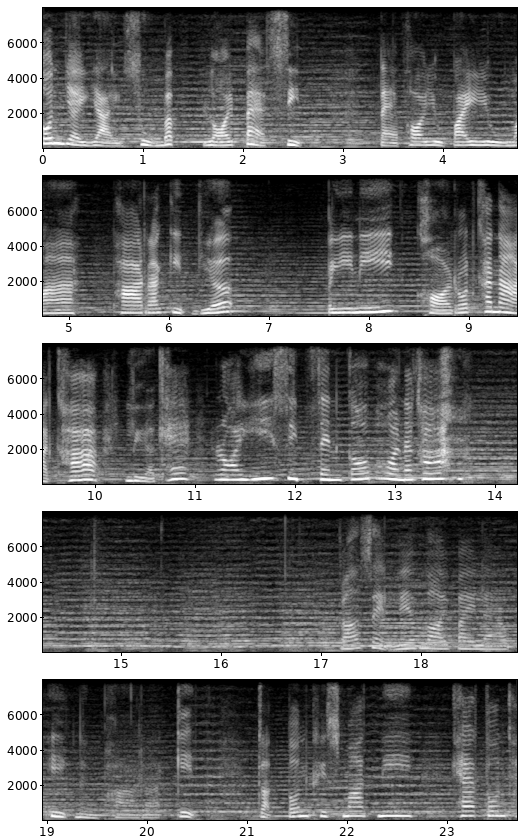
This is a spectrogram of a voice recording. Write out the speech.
ต้นใหญ่ๆ สูงแบบ 180 แต่พออยู่ไปอยู่มา ภารกิจเยอะ ปีนี้ขอลดขนาดค่ะ เหลือแค่ 120 เซนก็พอนะคะ ก็เสร็จเรียบร้อยไปแล้วอีกหนึ่งภารกิจ จัดต้นคริสต์มาสนี่ แค่ต้นข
